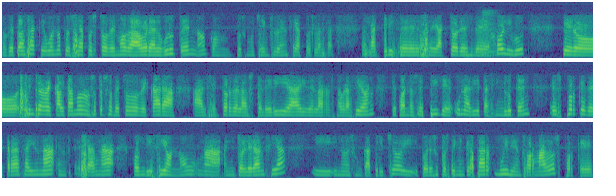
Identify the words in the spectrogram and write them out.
Lo que pasa que bueno, pues se ha puesto de moda ahora el gluten, ¿no? Con pues mucha influencia pues las, las actrices y actores de. Hollywood, pero siempre recalcamos nosotros, sobre todo de cara al sector de la hostelería y de la restauración, que cuando se pide una dieta sin gluten es porque detrás hay una, o sea, una condición, ¿no? una intolerancia y, no es un capricho y, por eso pues tienen que estar muy bien formados porque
